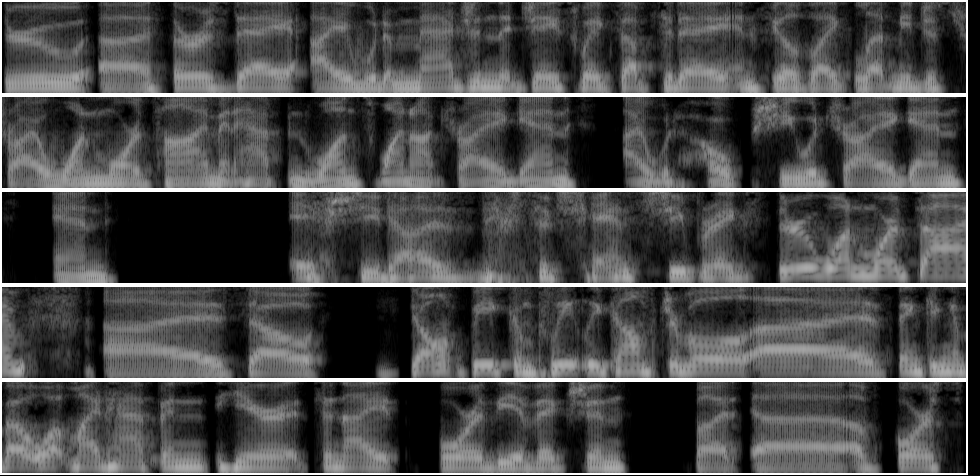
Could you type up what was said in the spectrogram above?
through uh, Thursday. I would imagine that Jace wakes up today and feels like, let me just try one more time. It happened once. Why not try again? I would hope she would try again. And if she does, there's a chance she breaks through one more time. Uh, so don't be completely comfortable uh, thinking about what might happen here tonight for the eviction. But uh, of course,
